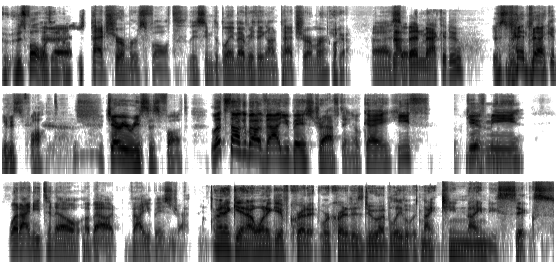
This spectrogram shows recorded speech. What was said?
Wh- whose fault was it? Uh, Adam? it was Pat Shurmur's fault. They seem to blame everything on Pat Shurmur. Okay. Uh, Not so Ben McAdoo. it was Ben McAdoo's fault. Jerry Reese's fault. Let's talk about value-based drafting. Okay, Heath, give me what I need to know about value-based drafting. And again, I want to give credit where credit is due. I believe it was 1996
